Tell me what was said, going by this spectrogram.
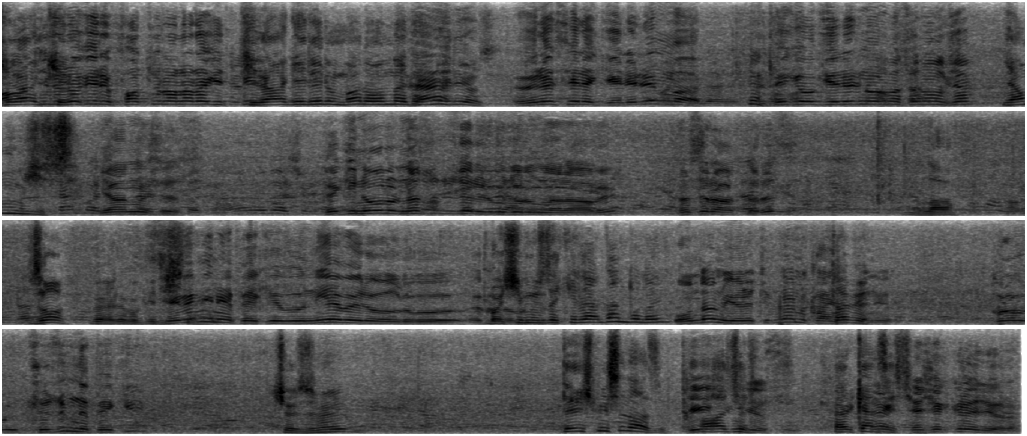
6 lira kira- geri faturalara gitti. Kira gelirim var onlardan He? geliyoruz. Öyle söyle gelirin var. E Peki o gelirin olmasa ne olacak? Yanmışız. Yanlışız. Peki ne olur nasıl düzelir bu durumlar abi? Nasıl rahatlarız? Allah. Zor böyle bu gidişler. Sebebi ne peki bu? Niye böyle oldu bu ekonomik? Başımızdakilerden dolayı? Ondan mı yönetimler mi kaynaklanıyor? Pro- çözüm ne peki? çözümü değişmesi lazım. Acil. diyorsun. Erken Evet, seçim. teşekkür ediyorum.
